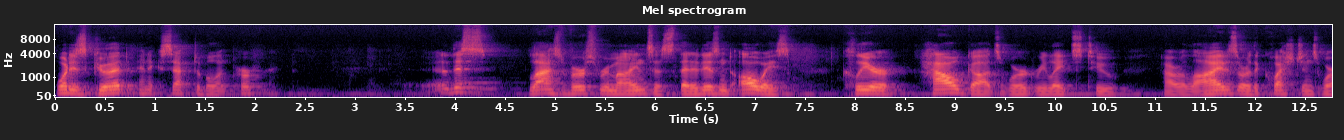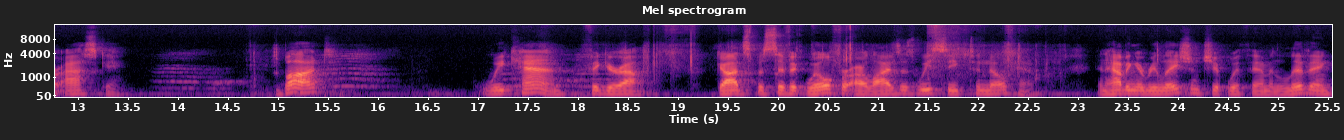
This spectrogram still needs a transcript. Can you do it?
what is good and acceptable and perfect." This last verse reminds us that it isn't always clear how God's word relates to our lives or the questions we're asking. But we can figure out God's specific will for our lives as we seek to know Him and having a relationship with Him and living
